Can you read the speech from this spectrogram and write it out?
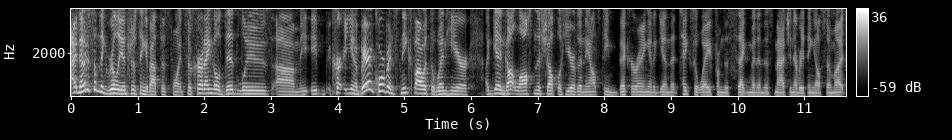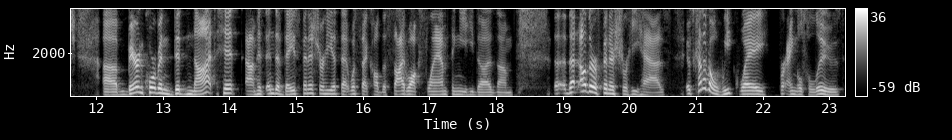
I noticed something really interesting about this point. So Kurt Angle did lose. Um, he, he, you know, Baron Corbin sneaks by with the win here. Again, got lost in the shuffle here of the announce team bickering, and again, that takes away from this segment and this match and everything else so much. Uh, Baron Corbin did not hit um, his end of days finisher. He hit that. What's that called? The sidewalk slam thingy he does. Um, uh, that other finisher he has. It was kind of a weak way for Angle to lose.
